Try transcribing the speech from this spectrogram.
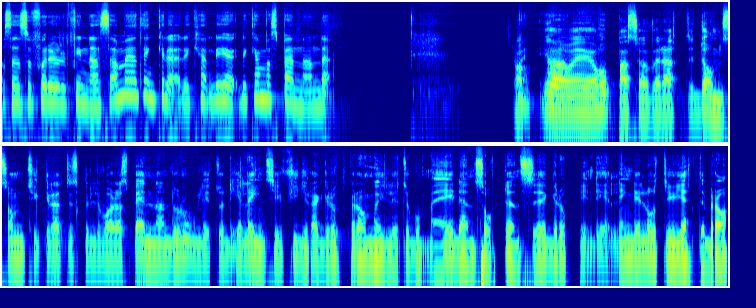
och sen så får det väl finnas, ja men jag tänker det, det kan, det, det kan vara spännande. Ja, Ja. jag eh, hoppas över att de som tycker att det skulle vara spännande och roligt att dela in sig i fyra grupper har möjlighet att gå med i den sortens eh, gruppindelning. Det låter ju jättebra.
